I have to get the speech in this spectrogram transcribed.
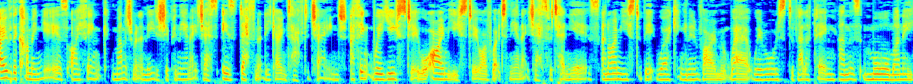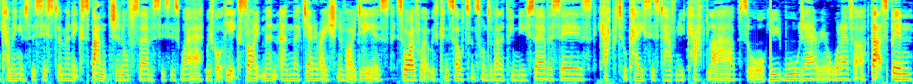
over the coming years, I think management and leadership in the NHS is definitely going to have to change. I think we're used to, or I'm used to, I've worked in the NHS for 10 years, and I'm used to be working in an environment where we're always developing and there's more money coming into the system, and expansion of services is where we've got the excitement and the generation of ideas. So I've worked with consultants on developing new services, capital cases to have new cath labs or new ward area or whatever. That's been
